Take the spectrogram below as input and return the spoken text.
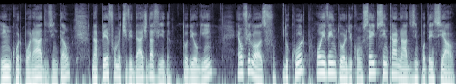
e incorporados, então, na performatividade da vida. Todo yogin é um filósofo do corpo ou inventor de conceitos encarnados em potencial.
